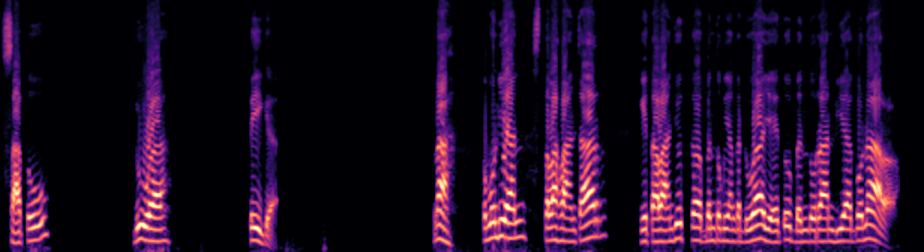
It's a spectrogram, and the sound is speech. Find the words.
Satu, dua, tiga. Nah, kemudian setelah lancar, kita lanjut ke bentuk yang kedua yaitu benturan diagonal.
